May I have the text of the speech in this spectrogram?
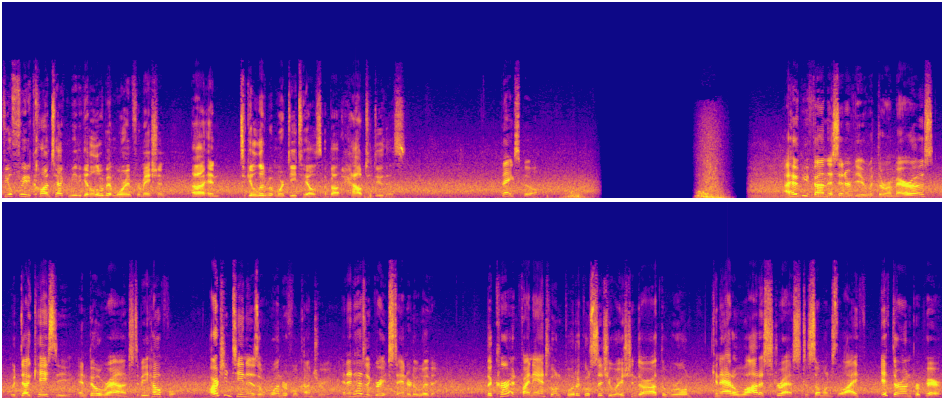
feel free to contact me to get a little bit more information uh, and to get a little bit more details about how to do this. Thanks, Bill. I hope you found this interview with the Romeros, with Doug Casey, and Bill Rounds to be helpful. Argentina is a wonderful country, and it has a great standard of living. The current financial and political situation throughout the world can add a lot of stress to someone's life if they're unprepared.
